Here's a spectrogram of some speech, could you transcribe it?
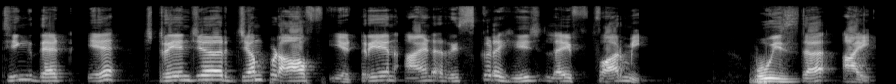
thing that a stranger jumped off a train and risked his life for me. Who is the I?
